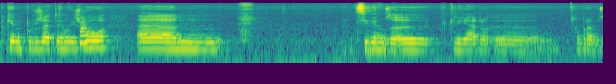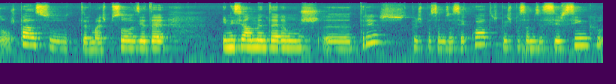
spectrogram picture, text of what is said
pequeno projeto em Lisboa, decidimos uh, criar, compramos um espaço, ter mais pessoas e até inicialmente éramos três, depois passamos a ser quatro, depois passamos a ser cinco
